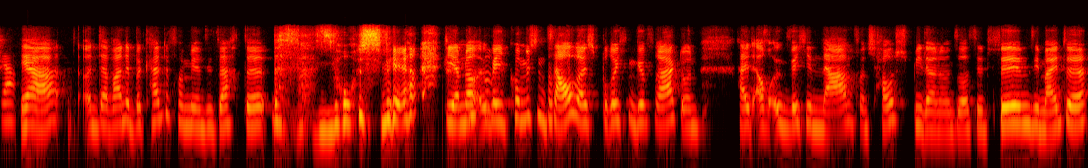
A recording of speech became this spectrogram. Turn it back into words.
Ja. Ja, und da war eine Bekannte von mir und sie sagte, das war so schwer. Die haben nach irgendwelchen komischen Zaubersprüchen gefragt und halt auch irgendwelche Namen von Schauspielern und so aus den Filmen. Sie meinte,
